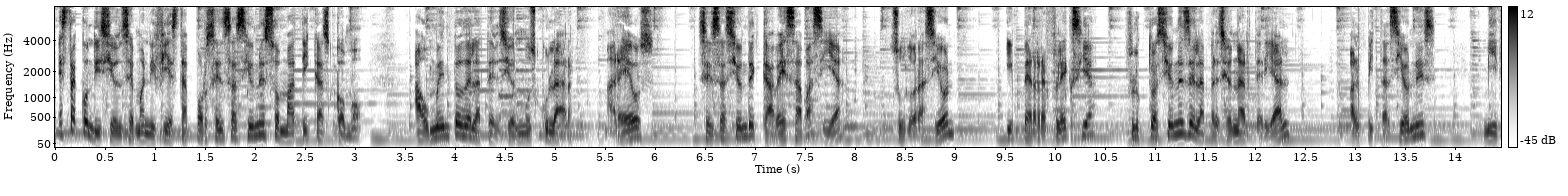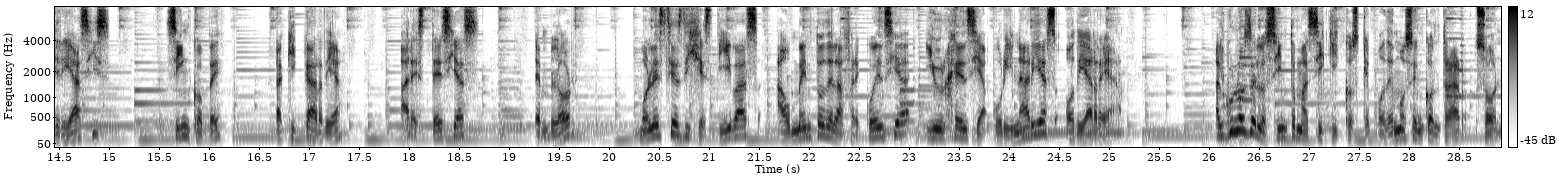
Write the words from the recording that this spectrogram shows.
Esta condición se manifiesta por sensaciones somáticas como aumento de la tensión muscular, mareos, sensación de cabeza vacía, sudoración hiperreflexia, fluctuaciones de la presión arterial, palpitaciones, midriasis, síncope, taquicardia, arestesias, temblor, molestias digestivas, aumento de la frecuencia y urgencia urinarias o diarrea. Algunos de los síntomas psíquicos que podemos encontrar son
